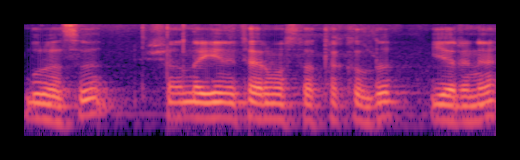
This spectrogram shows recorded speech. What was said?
burası. Şu anda yeni termostat takıldı yerine.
